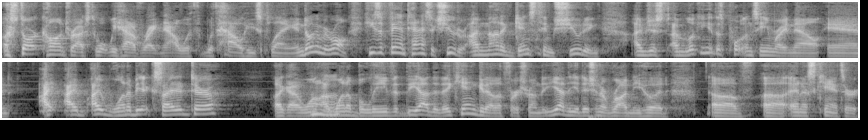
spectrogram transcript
a stark contrast to what we have right now with with how he's playing. And don't get me wrong, he's a fantastic shooter. I'm not against him shooting. I'm just I'm looking at this Portland team right now, and I I, I want to be excited, Tara. Like I want I want to believe that yeah that they can get out of the first round. That, yeah, the addition of Rodney Hood, of uh, Enes Kanter,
